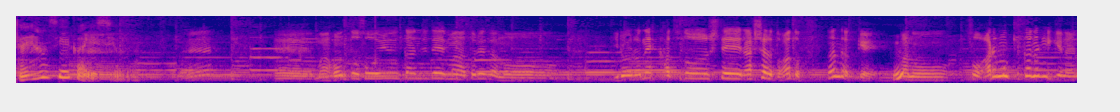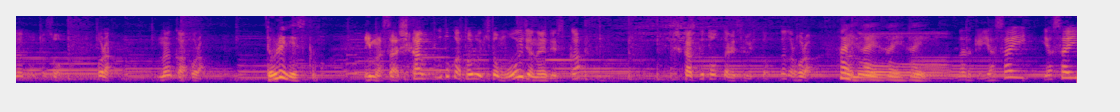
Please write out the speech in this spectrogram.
大反省会ですよ。ねえーまあ本当そういう感じで、まあとりあえずあのいろいろね、活動してらっしゃると、あと、なんだっけ、ん？あの、そう、あれも聞かなきゃいけないなと思って、そう、ほら、なんかほら、どれですか？今さ、資格とか取る人も多いじゃないですか？資格取ったりする人。だからほら、はいはいはいはいあのーなんだっけ、野菜、野菜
